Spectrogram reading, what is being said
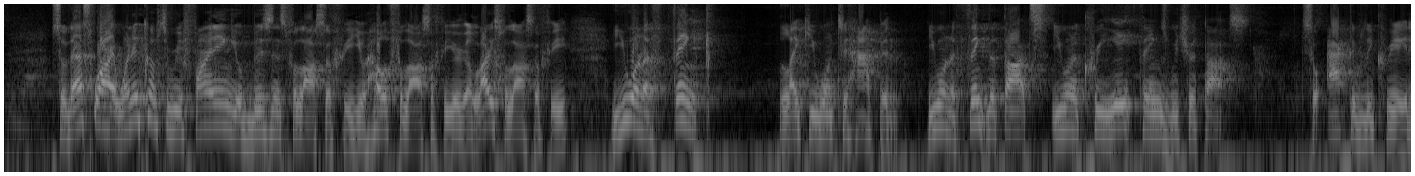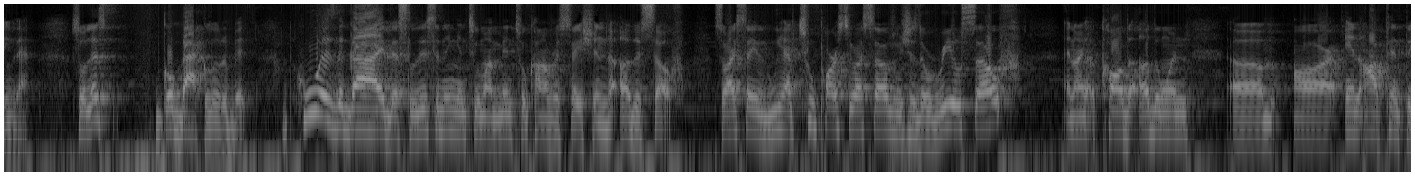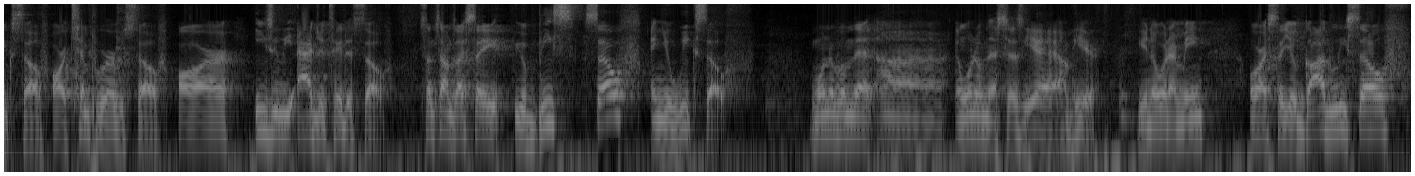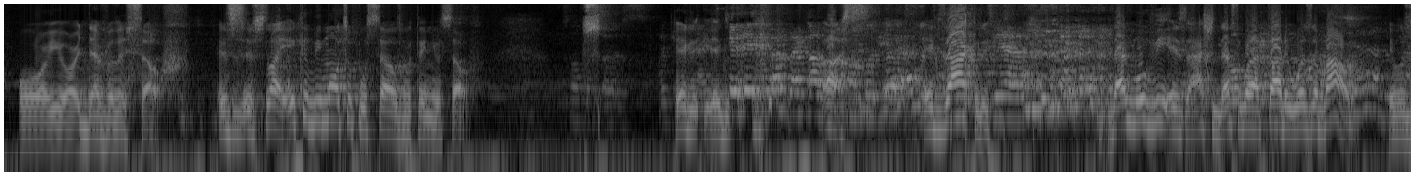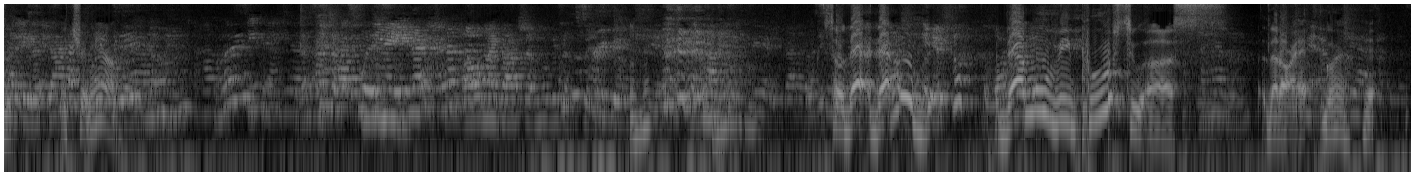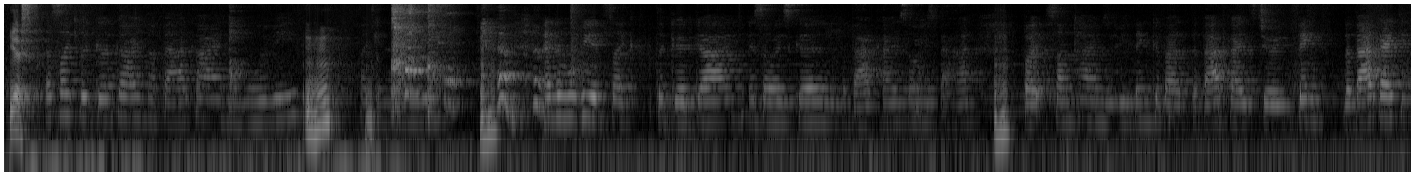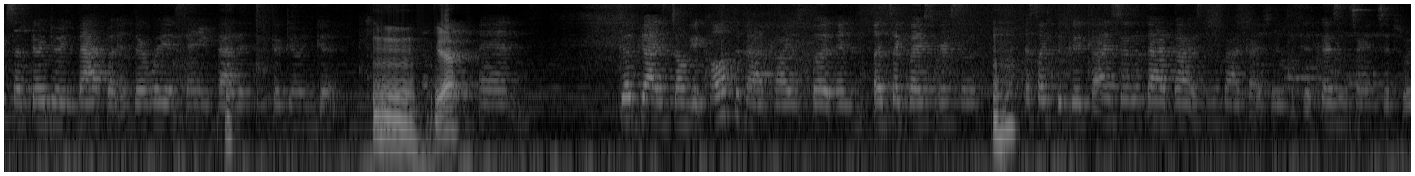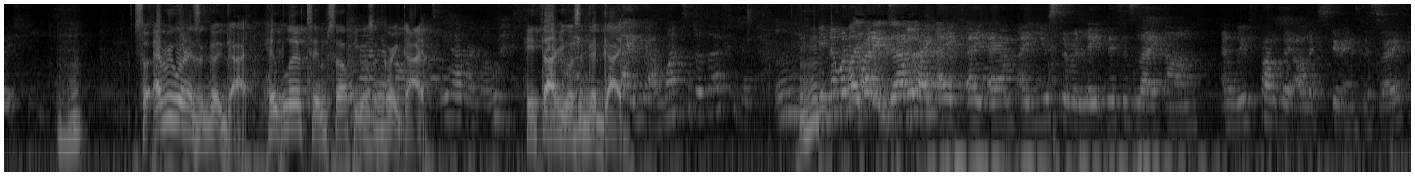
So that's why when it comes to refining your business philosophy, your health philosophy, or your life philosophy, you want to think like you want to happen. You want to think the thoughts, you want to create things with your thoughts. So actively creating that. So let's go back a little bit. Who is the guy that's listening into my mental conversation, the other self? So I say we have two parts to ourselves, which is the real self, and I call the other one um, our inauthentic self, our temporary self, our easily agitated self. Sometimes I say your beast self and your weak self. One of them that, uh, and one of them that says, yeah, I'm here. You know what I mean? Or I say your godly self or your devilish self. It's, it's like, it could be multiple selves within yourself. Sounds like us. Like Ex- ex- like us. Us. Exactly. Yeah. That movie is actually, that's what I thought it was about. It was, it tripped me out. Oh my gosh, that movie's a twist. Yeah. So that, that movie, If that movie proves to us that our, go ahead. Yeah. Yes. That's like the good guy and the bad guy in the movie. Mm-hmm. Like in a movie. In the movie, it's like the good guy is always good and the bad guy is always bad. Mhm. But sometimes, if you think about it, the bad guy's doing think the bad guy thinks that they're doing bad, but in their way of saying bad, they think they're doing good. Mm-hmm. yeah. And good guys don't get called the bad guys, but and it's like vice versa. Mhm. It's like the good guys are the bad guys and the bad guys are the good guys in certain situations. hmm So everyone is a good guy. Hitler to himself, he was a great guy. We have our moments. He thought he was a good guy. Like, yeah, one to the left. You go. Mhm. You know what? Like, for example, good. like I, I, um, I used to relate. This is like, um, and we've probably all experienced this, right?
